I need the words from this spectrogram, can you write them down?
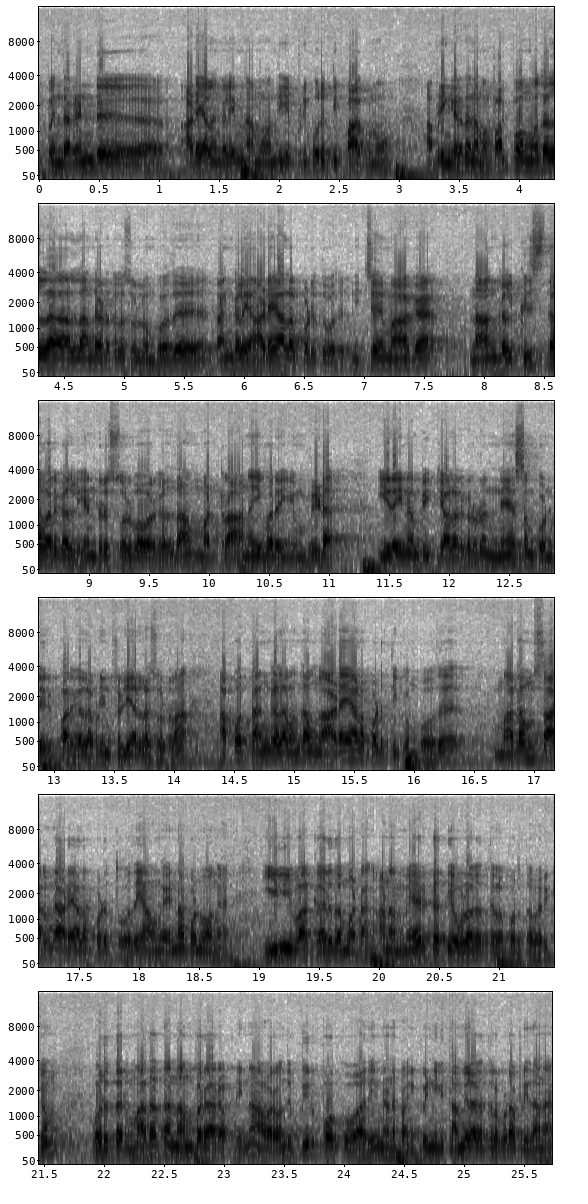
இப்போ இந்த ரெண்டு அடையாளங்களையும் நாம் வந்து எப்படி பொருத்தி பார்க்கணும் அப்படிங்கிறத நம்ம இப்போ முதல்ல அல்ல அந்த இடத்துல சொல்லும்போது தங்களை அடையாளப்படுத்துவது. நிச்சயமாக நாங்கள் கிறிஸ்தவர்கள் என்று சொல்பவர்கள் தான் மற்ற அனைவரையும் விட இறை நம்பிக்கையாளர்களுடன் நேசம் கொண்டிருப்பார்கள் அப்படின்னு சொல்லி அல்ல சொல்கிறான் அப்போ தங்களை வந்து அவங்க அடையாளப்படுத்திக்கும் போது மதம் சார்ந்து அடையாளப்படுத்துவதை அவங்க என்ன பண்ணுவாங்க? இழிவாக கருத மாட்டாங்க. ஆனால் மேற்கத்திய உலகத்தில் பொறுத்த வரைக்கும் ஒருத்தர் மதத்தை நம்புறாரு அப்படின்னா அவரை வந்து பிற்போக்குவாதின்னு நினைப்பாங்க. இப்போ இன்றைக்கி தமிழகத்தில் கூட அப்படிதானே?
